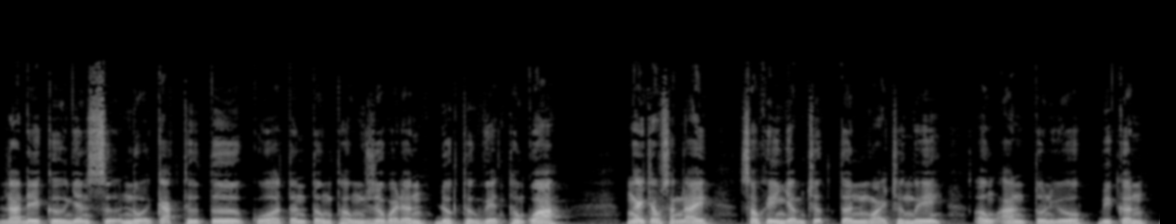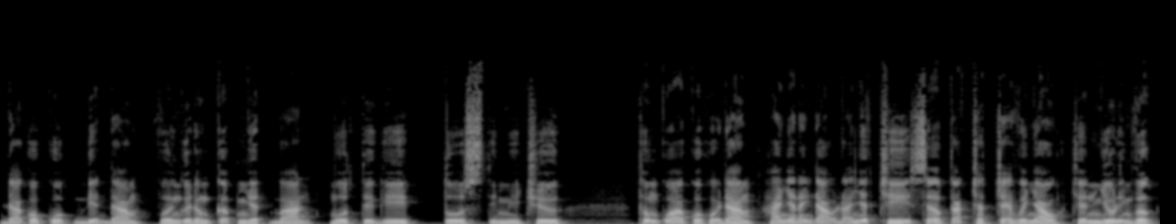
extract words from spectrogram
là đề cử nhân sự nội các thứ tư của tân Tổng thống Joe Biden được Thượng viện thông qua – ngay trong sáng nay, sau khi nhậm chức tân Ngoại trưởng Mỹ, ông Antonio Blinken đã có cuộc điện đàm với người đồng cấp Nhật Bản Motegi Tostimichu. Thông qua cuộc hội đàm, hai nhà lãnh đạo đã nhất trí sẽ hợp tác chặt chẽ với nhau trên nhiều lĩnh vực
